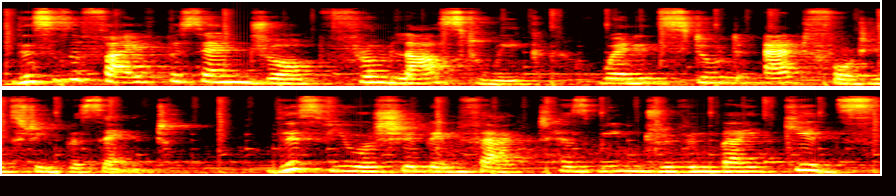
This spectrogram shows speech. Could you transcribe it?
This is a 5% drop from last week when it stood at 43%. This viewership, in fact, has been driven by kids,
